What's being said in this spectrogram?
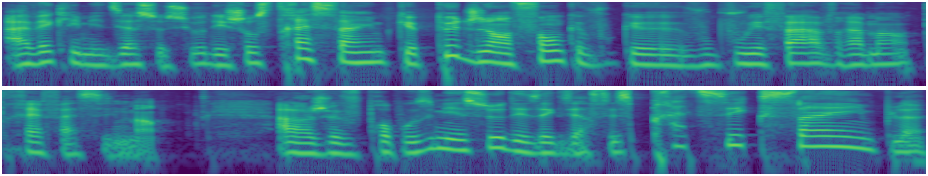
avec les médias sociaux, des choses très simples que peu de gens font, que vous, que vous pouvez faire vraiment très facilement. Alors, je vais vous proposer, bien sûr, des exercices pratiques simples.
